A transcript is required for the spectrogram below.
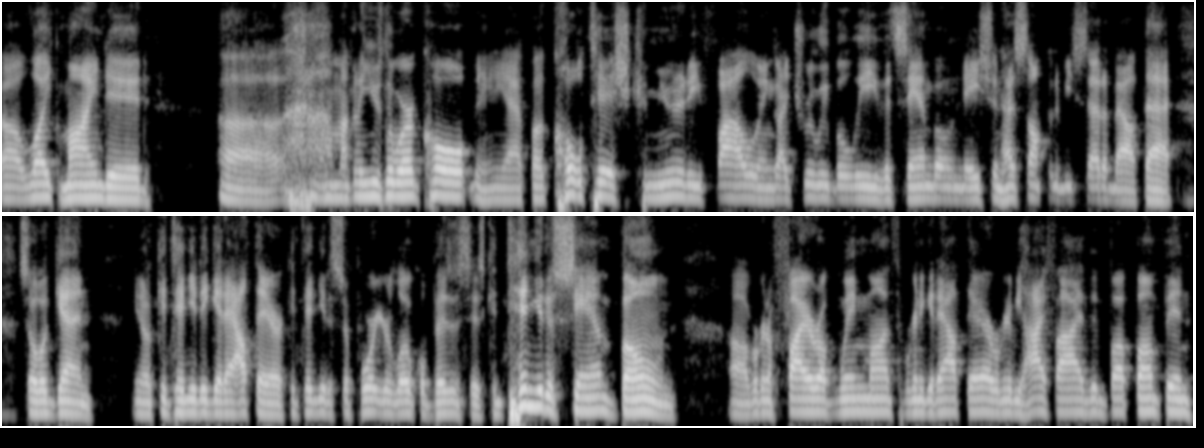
uh, like-minded uh, I'm not going to use the word cult maniac, but cultish community following. I truly believe that Sambone Nation has something to be said about that. So again, you know, continue to get out there, continue to support your local businesses, continue to Sambone. Uh, we're going to fire up Wing Month. We're going to get out there. We're going to be high fiving, butt bumping.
